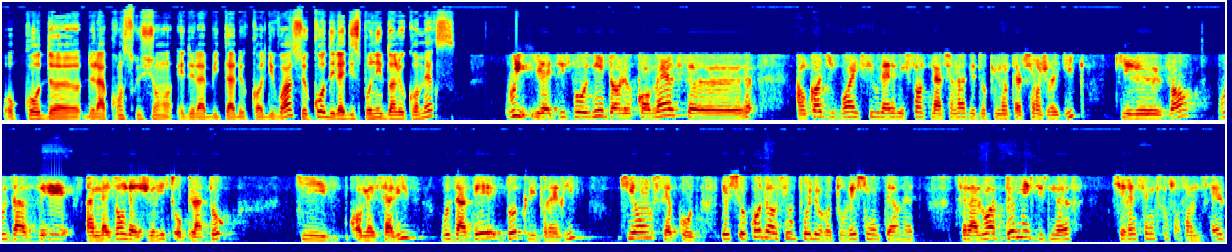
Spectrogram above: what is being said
au code de la construction et de l'habitat de Côte d'Ivoire. Ce code, il est disponible dans le commerce? Oui, il est disponible dans le commerce. Euh, en Côte d'Ivoire, ici, vous avez le Centre national de documentation juridique qui le vend. Vous avez la Maison des juristes au plateau qui commercialise. Vous avez d'autres librairies qui ont ces codes. Et ce code-là aussi, vous pouvez le retrouver sur Internet. C'est la loi 2019-576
